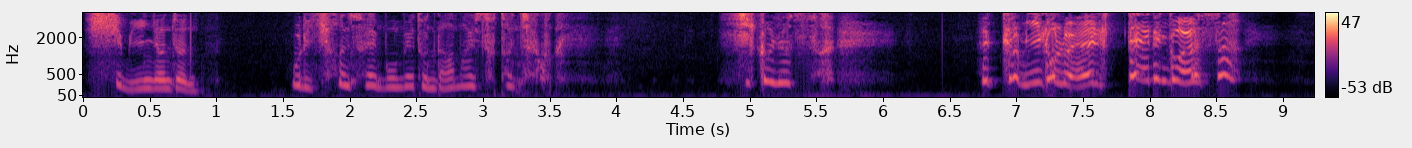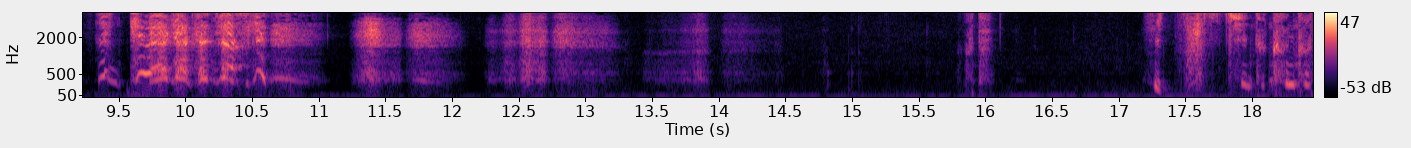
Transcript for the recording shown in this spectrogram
12년 전 우리 현사의 몸에도 남아있었던 자국. 이거였어. 그럼 이걸로 애를 때린 거였어? 이 개 같은 자식이! 근데, 이 진득한 건,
